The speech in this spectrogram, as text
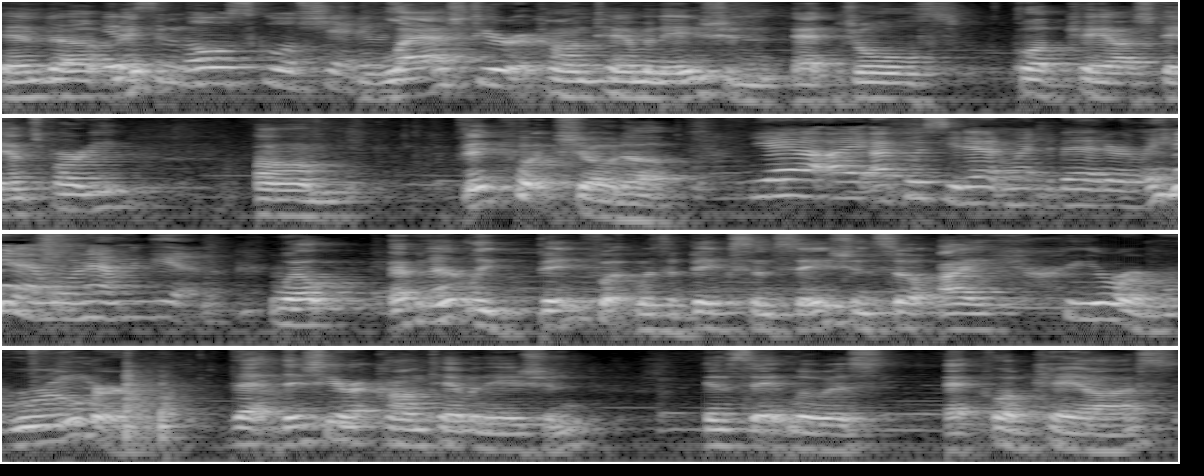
and uh, It was maybe some old school shit. It was. last year at Contamination at Joel's Club Chaos dance party, um, Bigfoot showed up. yeah, I, I pussied out and went to bed early, and it won't happen again. Well, evidently Bigfoot was a big sensation, so I hear a rumor that this year at Contamination in St. Louis at Club Chaos,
